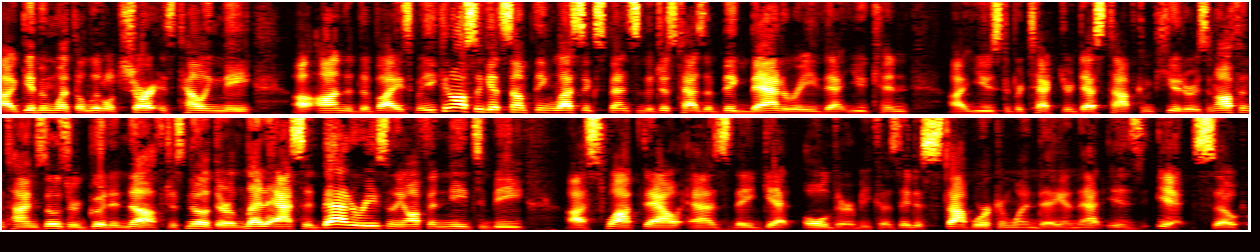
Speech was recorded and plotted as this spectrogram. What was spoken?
Uh, given what the little chart is telling me uh, on the device. But you can also get something less expensive that just has a big battery that you can uh, use to protect your desktop computers. And oftentimes those are good enough. Just know that they're lead acid batteries and they often need to be uh, swapped out as they get older because they just stop working one day and that is it. So,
